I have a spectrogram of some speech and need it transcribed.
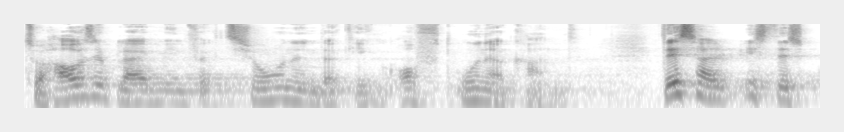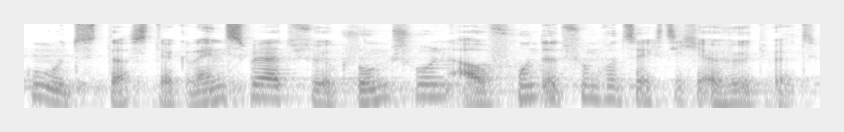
Zu Hause bleiben Infektionen dagegen oft unerkannt. Deshalb ist es gut, dass der Grenzwert für Grundschulen auf 165 erhöht wird,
